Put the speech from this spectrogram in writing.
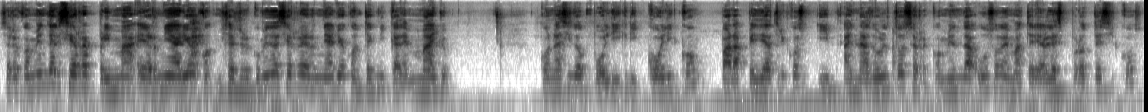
Se recomienda el cierre prima herniario. Con, se recomienda el cierre herniario con técnica de mayo. Con ácido poliglicólico. Para pediátricos y en adultos se recomienda uso de materiales protésicos.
